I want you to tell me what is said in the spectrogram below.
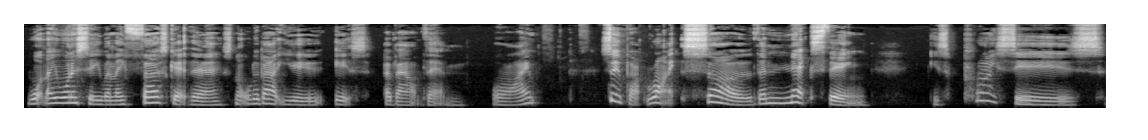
what they want to see when they first get there, it's not all about you, it's about them. All right. Super. Right. So the next thing is prices.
